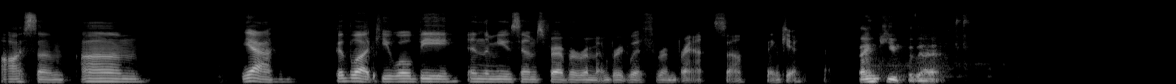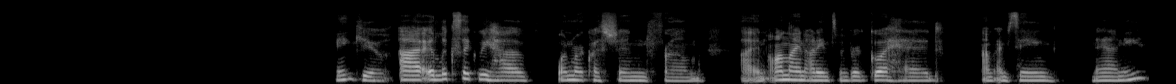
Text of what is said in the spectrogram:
Awesome. Um, yeah, good luck. You will be in the museums forever remembered with Rembrandt. So thank you. Thank you for that. Thank you. Uh, it looks like we have one more question from uh, an online audience member. Go ahead. Um, I'm seeing Nani.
